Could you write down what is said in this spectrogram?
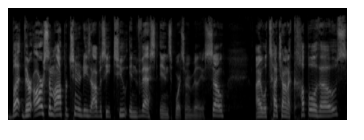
But there are some opportunities, obviously, to invest in sports memorabilia. So I will touch on a couple of those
